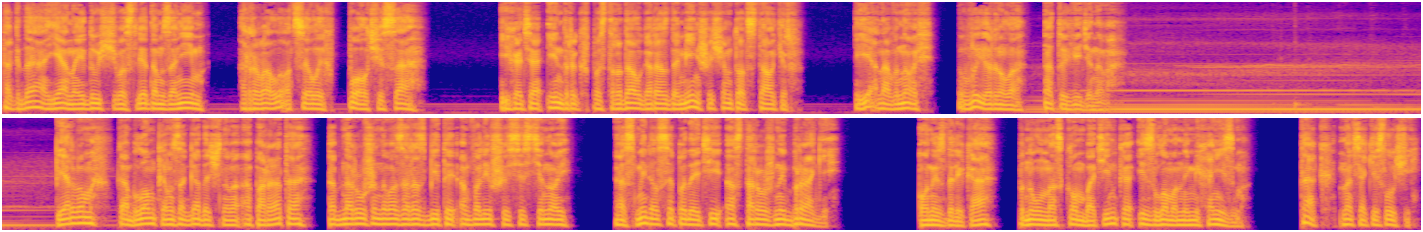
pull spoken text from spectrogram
Тогда я, на идущего следом за ним, рвало целых полчаса. И хотя Индрак пострадал гораздо меньше, чем тот сталкер, Яна вновь вывернула от увиденного. Первым к обломкам загадочного аппарата, обнаруженного за разбитой обвалившейся стеной, осмелился подойти осторожный Браги. Он издалека пнул носком ботинка изломанный механизм. Так, на всякий случай.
